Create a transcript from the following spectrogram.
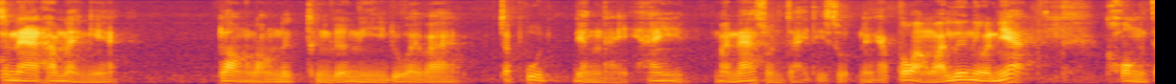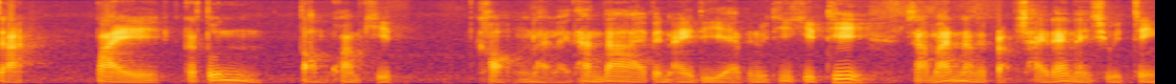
ษณาทำอะไรอย่างเงี้ย ลองลองนึกถึงเรื่องนี้ด้วยว่าจะพูดยังไงให้มันน่าสนใจที่สุดนะครับ ก็หวังว่าเรื่องในวันนี้คงจะไปกระตุ้นต่อมความคิดของหลาย ๆ ท่านได้เป็นไอเดีย เป็นวิธีคิดที่สามารถนำไปปรับใช้ได้ในชีวิตจริง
